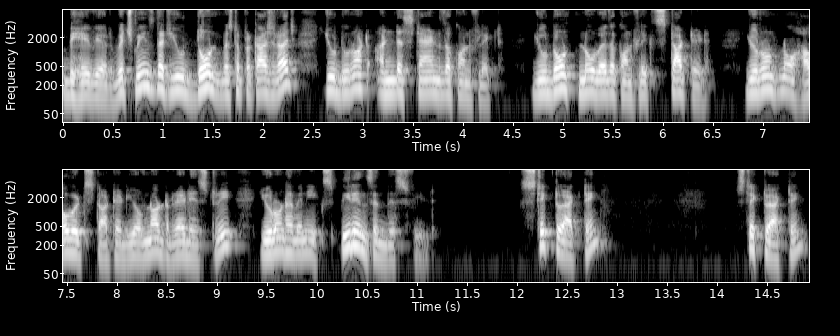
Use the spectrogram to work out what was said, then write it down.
behavior, which means that you don't, Mr. Prakash Raj, you do not understand the conflict. You don't know where the conflict started. You don't know how it started. You have not read history. You don't have any experience in this field. Stick to acting stick to acting,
